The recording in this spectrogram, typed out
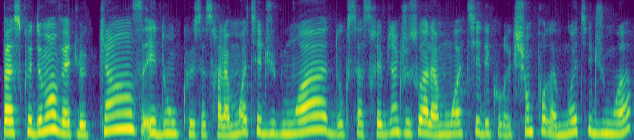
parce que demain on va être le 15 et donc ça sera la moitié du mois. Donc ça serait bien que je sois à la moitié des corrections pour la moitié du mois.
